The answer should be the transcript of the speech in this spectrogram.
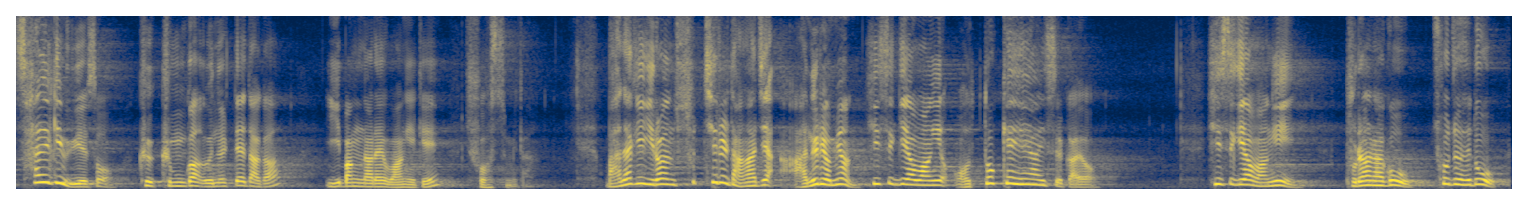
살기 위해서 그 금과 은을 떼다가 이방 나라의 왕에게 주었습니다. 만약에 이런 수치를 당하지 않으려면 히스기야 왕이 어떻게 해야 했을까요? 히스기야 왕이 불안하고 초조해도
